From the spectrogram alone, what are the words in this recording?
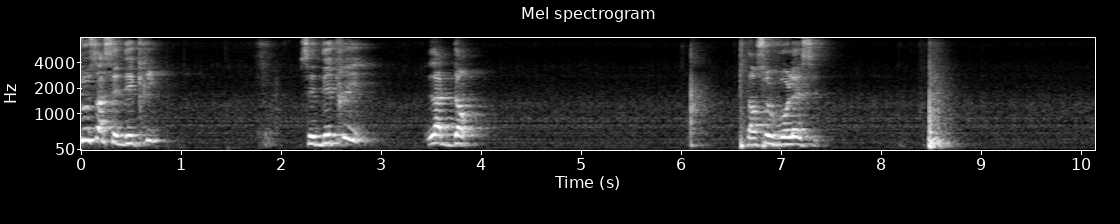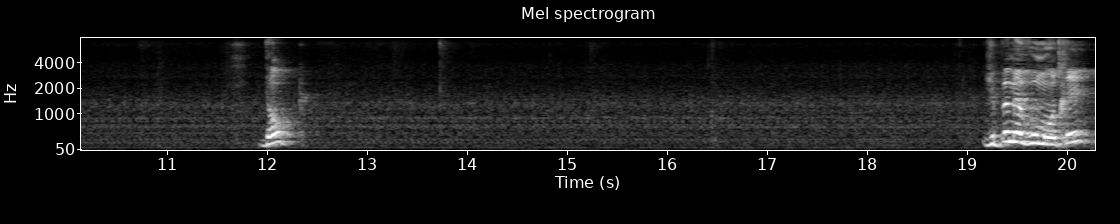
tout ça c'est décrit. C'est décrit là-dedans. Dans ce volet-ci. Donc, je peux même vous montrer,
